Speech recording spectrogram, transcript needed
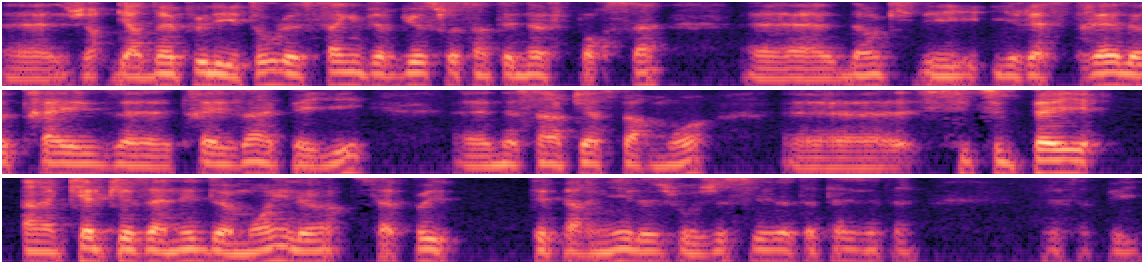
euh, je regardais un peu les taux, 5,69% euh, Donc, il, resterait là, 13, 13 ans à payer, 900 pièces par mois. si tu le payes en quelques années de moins, là, ça peut t'épargner. Je vois juste le total. Ça paye.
